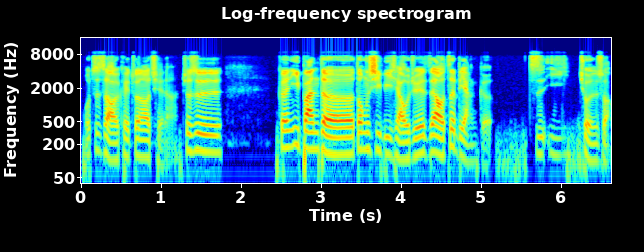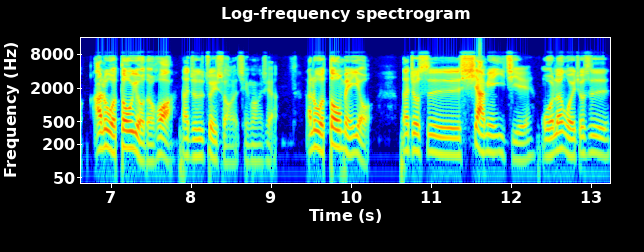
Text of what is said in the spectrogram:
我至少可以赚到钱啊，就是跟一般的东西比起来，我觉得只要这两个之一就很爽。啊，如果都有的话，那就是最爽的情况下，啊如果都没有，那就是下面一节，我认为就是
